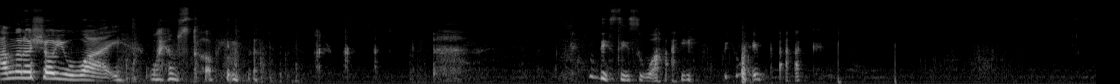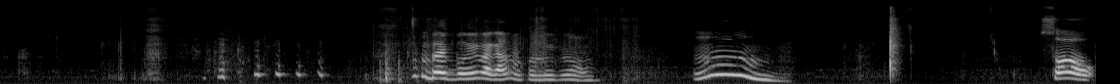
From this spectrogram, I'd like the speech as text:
I'm gonna show you why. Why I'm stopping. this is why. Be right back. But believe I got some from me too. Mmm. So,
